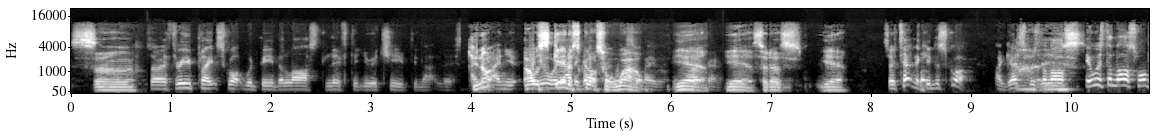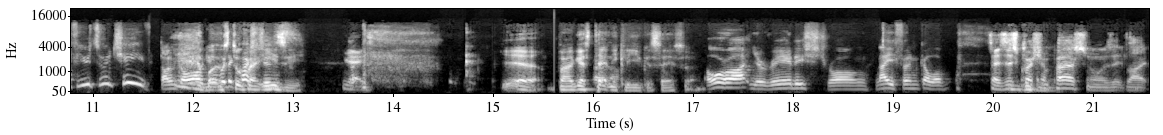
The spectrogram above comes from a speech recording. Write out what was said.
So So a three-plate squat would be the last lift that you achieved in that list. You know, And I and was scared of squats for a girlfriend, so while. Yeah, okay. yeah. So that's yeah. So technically, the squat, I guess, was Ah, the last. It was the last one for you to achieve. Don't go yeah argue but it's with the still quite easy. yeah. Yeah, but I guess Fair enough. technically you could say so. All right, you're really strong, Nathan. Go on. So is this question personal? Or is it like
